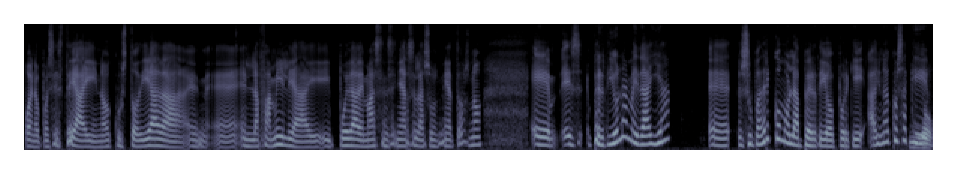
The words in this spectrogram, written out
bueno, pues esté ahí, ¿no? Custodiada en, eh, en la familia y, y pueda además enseñársela a sus nietos, ¿no? Eh, es, perdió la medalla. Eh, ¿Su padre cómo la perdió? Porque hay una cosa que No,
